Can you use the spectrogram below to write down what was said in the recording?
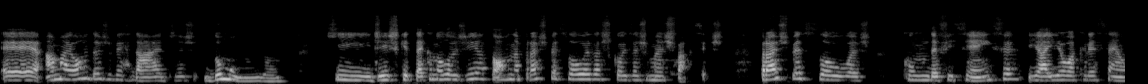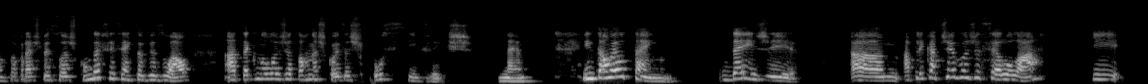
é a maior das verdades do mundo, que diz que tecnologia torna para as pessoas as coisas mais fáceis. Para as pessoas com deficiência, e aí eu acrescento para as pessoas com deficiência visual, a tecnologia torna as coisas possíveis, né? Então eu tenho desde um, aplicativos de celular que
